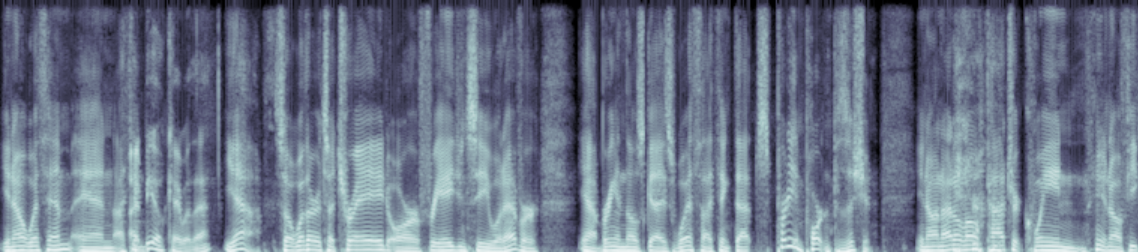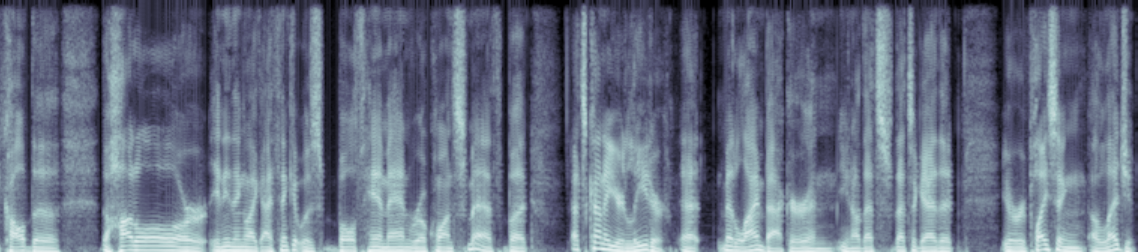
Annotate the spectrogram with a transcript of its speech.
you know, with him, and I think I'd be okay with that. yeah. So whether it's a trade or free agency, whatever, yeah, bringing those guys with, I think that's a pretty important position. You know, and I don't know if Patrick Queen, you know, if he called the the huddle or anything like. I think it was both him and Roquan Smith, but that's kind of your leader at middle linebacker, and you know that's that's a guy that you're replacing a legend,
